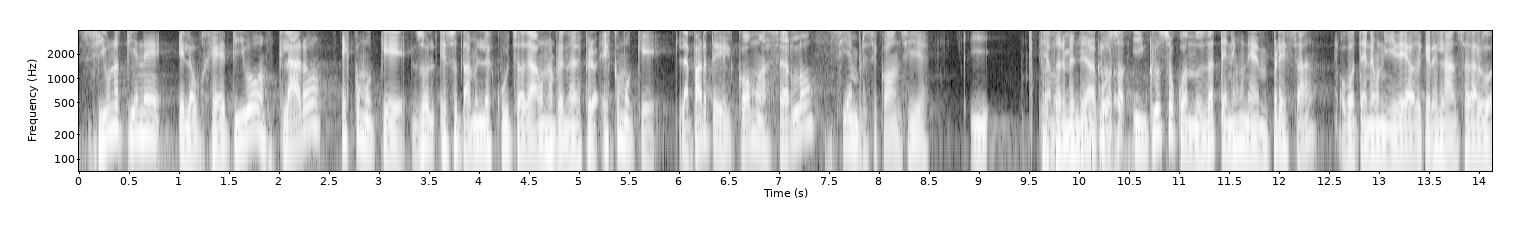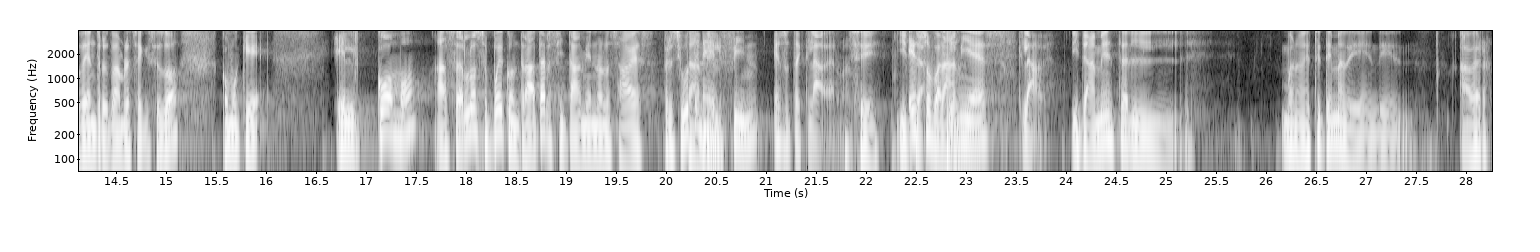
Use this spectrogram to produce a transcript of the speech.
si uno tiene el objetivo claro, es como que, yo eso también lo he escuchado de algunos emprendedores, pero es como que la parte del cómo hacerlo siempre se consigue. Y digamos, Totalmente de incluso, acuerdo. incluso cuando ya tenés una empresa, o vos tenés una idea o te querés lanzar algo dentro de tu empresa, qué sé yo, como que el cómo hacerlo se puede contratar si también no lo sabes. Pero si vos tenés También. el fin, eso está clave, hermano. Sí. Y eso para sí. mí es clave. Y también está el. Bueno, este tema de. de- a ver.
